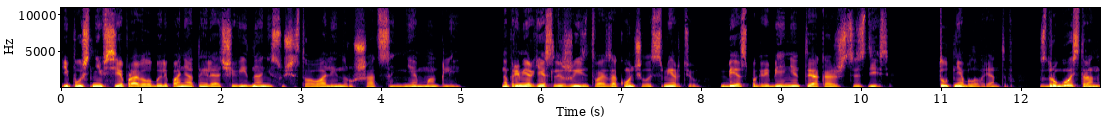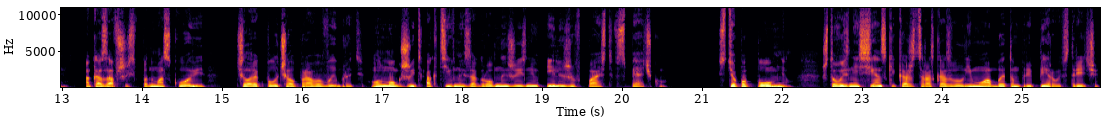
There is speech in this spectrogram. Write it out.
И пусть не все правила были понятны или очевидны, они существовали и нарушаться не могли. Например, если жизнь твоя закончилась смертью без погребения, ты окажешься здесь. Тут не было вариантов. С другой стороны, оказавшись в Подмосковье, человек получал право выбрать. Он мог жить активной загробной жизнью или же впасть в спячку. Степа помнил, что Вознесенский, кажется, рассказывал ему об этом при первой встрече,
